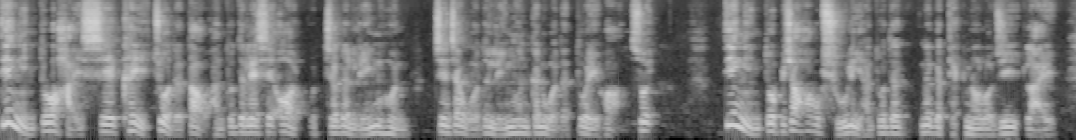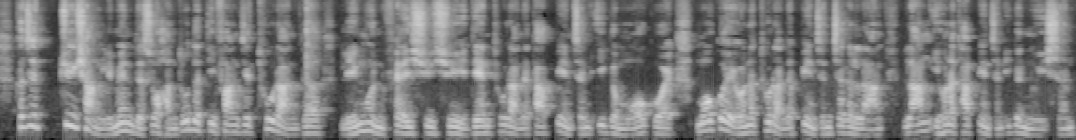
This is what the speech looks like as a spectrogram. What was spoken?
电影都还是可以做得到很多的那些哦，这个灵魂现在我的灵魂跟我的对话，所以电影都比较好处理很多的那个 technology 来，可是剧场里面的时候，很多的地方就突然的灵魂飞出去，连突然的它变成一个魔鬼，魔鬼以后呢，突然的变成这个狼，狼以后呢，它变成一个女神，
